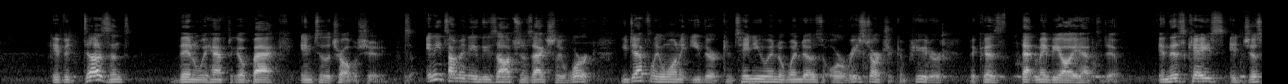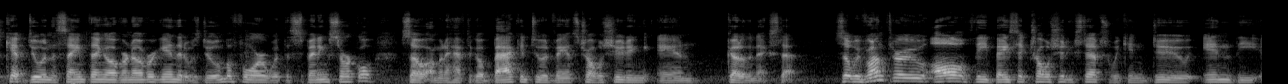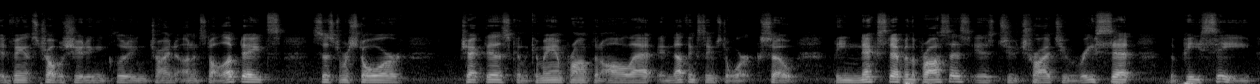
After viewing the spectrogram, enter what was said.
If it doesn't, then we have to go back into the troubleshooting. Anytime any of these options actually work, you definitely want to either continue into Windows or restart your computer because that may be all you have to do. In this case, it just kept doing the same thing over and over again that it was doing before with the spinning circle. So I'm going to have to go back into advanced troubleshooting and go to the next step. So we've run through all of the basic troubleshooting steps we can do in the advanced troubleshooting, including trying to uninstall updates, system restore, check disk, and the command prompt and all that, and nothing seems to work. So the next step in the process is to try to reset the PC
